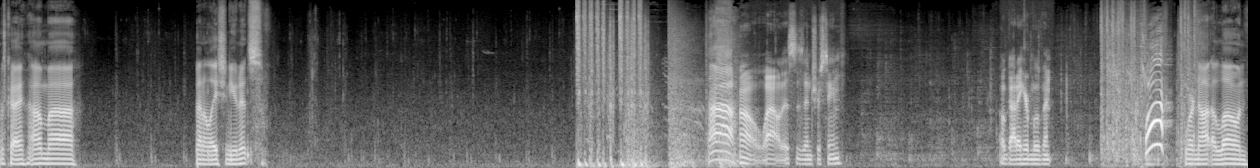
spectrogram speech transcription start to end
Okay. I'm uh ventilation units. Ah! Oh wow, this is interesting. Oh god, I hear movement. We're not alone.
